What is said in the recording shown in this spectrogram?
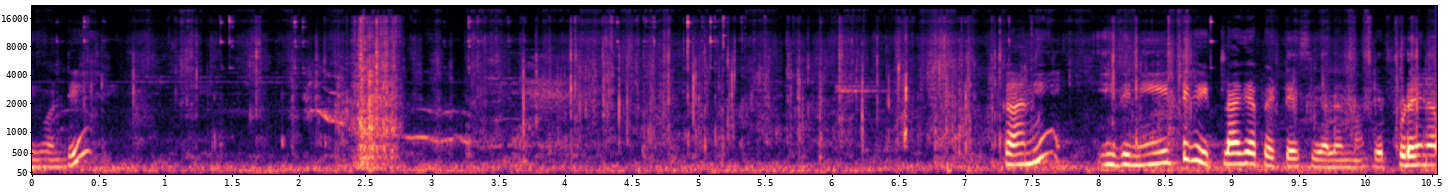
ఇవ్వండి. కానీ ఇది నీట్గా ఇట్లాగే పెట్టేసేయాలన్నమాట. ఎప్పుడైనా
